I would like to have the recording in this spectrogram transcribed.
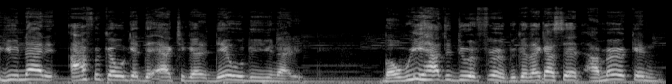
unite, Africa will get the act together. They will be united. But we have to do it first because, like I said, American,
